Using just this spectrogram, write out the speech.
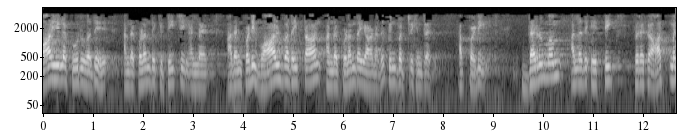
வாயில கூறுவது அந்த குழந்தைக்கு டீச்சிங் அல்ல. அதன்படி வாழ்வதைத்தான் அந்த குழந்தையானது பின்பற்றுகின்றது. அப்படி தர்மம் அல்லது எத்திக்ஸ் பிறகு ஆத்ம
